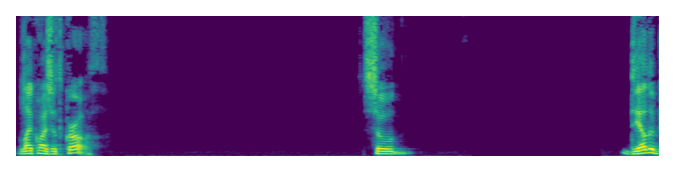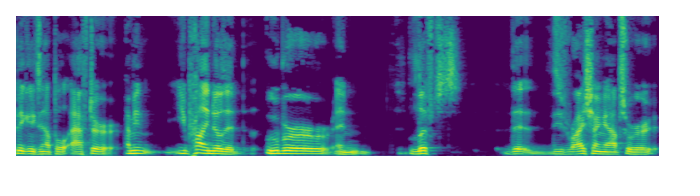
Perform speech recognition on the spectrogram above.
Likewise with growth. So the other big example after, I mean, you probably know that Uber and Lyft, the, these ride sharing apps were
